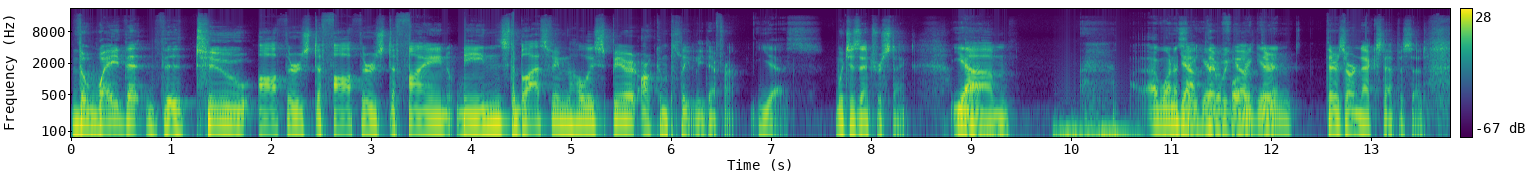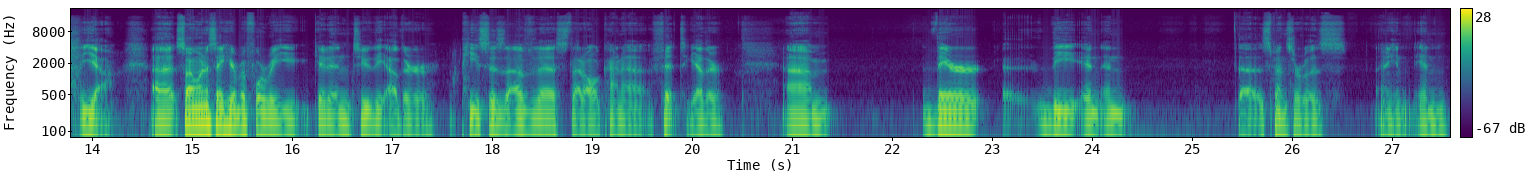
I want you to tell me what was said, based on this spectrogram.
the way that the two authors def- authors define means to blaspheme the Holy Spirit are completely different. Yes, which is interesting. Yeah. Um, I want to say yeah, here before we, go. we get there, in. There's our next episode. Yeah. Uh, so I want to say here before we get into the other pieces of this that all kind of fit together. Um, there the and and uh, Spencer was, I mean, in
